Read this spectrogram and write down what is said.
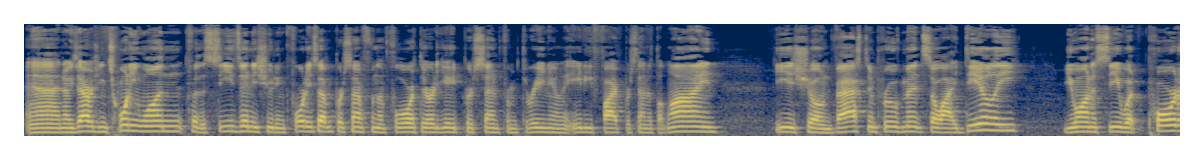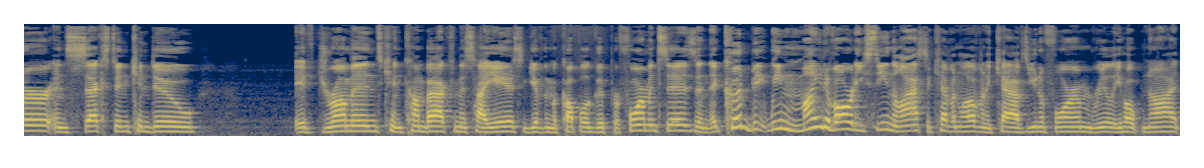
And he's averaging 21 for the season. He's shooting 47% from the floor, 38% from three, nearly 85% at the line. He has shown vast improvement. So ideally, you want to see what Porter and Sexton can do. If Drummond can come back from this hiatus and give them a couple of good performances, and it could be, we might have already seen the last of Kevin Love in a Cavs uniform. Really hope not.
